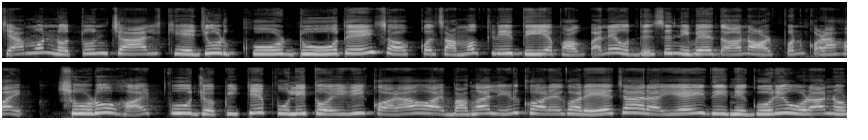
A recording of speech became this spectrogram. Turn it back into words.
যেমন নতুন চাল, খেজুর, গুড়, দুধ, এই সকল সামগ্রী দিয়ে ভগবানের উদ্দেশ্যে নিবেদন অর্পণ করা হয়। শুরু হয় পুজো। পিঠে পুলি তৈরি করা হয় বাঙালির ঘরে ঘরে। এছাড়া এই দিনে ঘুড়ি ওড়ানোর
